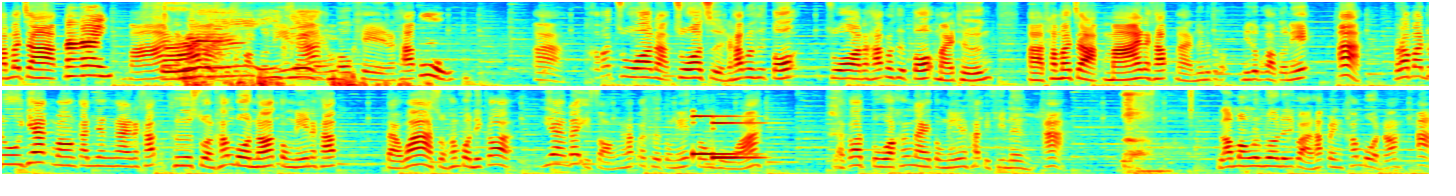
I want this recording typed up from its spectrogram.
ททำมาจากนายไม้ไม้นะครับส่วนประกอบตัวนี้นะโอเคนะครับผู้อ่าคำว่าจัวน่ะจัวสื่อนะครับก็คือโต๊ะจัวนะครับก็คือโต๊ะหมายถึงอ่าทำมาจากไม้นะครับอ่ามีตัวมีตัวประกอบตัวนี้อะเรามาดูแยกมองกันยังไงนะครับ คือส่วนข้างบนเนาะตรงนี้นะครับ แต่ว่าส่วนข้างบนนี้ก็แยกได้อีกสองนะครับก็คือตรงนี้ตรงหัว แล้วก็ตัวข้างในตรงนี้นะครับอีกทีหนึ่งอะเรามองรวมๆเลยดีกว่านะครับเป็นข้างบนเนาะอะ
